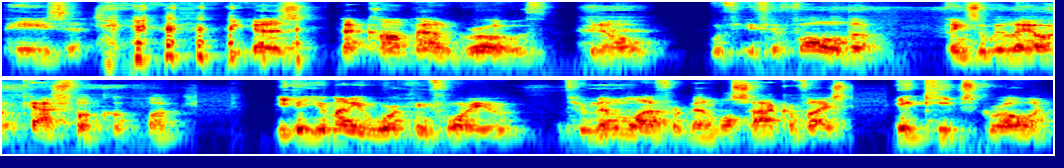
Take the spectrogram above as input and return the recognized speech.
pays it. because that compound growth, you know, if, if you follow the things that we lay out in cash flow cookbook, you get your money working for you through minimal effort, minimal sacrifice. It keeps growing.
